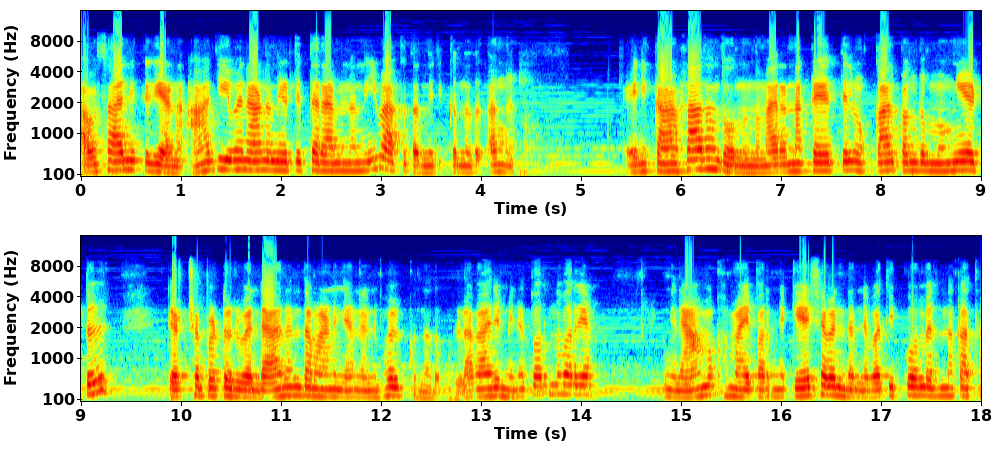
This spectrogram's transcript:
അവസാനിക്കുകയാണ്. ആ ജീവനാണ് നീട്ടിത്തരാമെന്ന് നീ വാക്ക് തന്നിരിക്കുന്നത്. അങ്ങ് എനിക്ക് ആഹ്ലാദം തോന്നുന്നു. മരണക്കയത്തിൽ മുക്കാൽ പങ്ക് മുങ്ങിയിട്ട് രക്ഷപ്പെട്ടൊരുവന്റെ ആനന്ദമാണ് ഞാൻ അനുഭവിക്കുന്നത്. ഉള്ള കാര്യം ഇനി തുറന്നു പറയാം. ഇങ്ങനെ ആമുഖമായി പറഞ്ഞ കേശവൻ തന്നെ വധിക്കുവാൻ വരുന്ന കഥ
